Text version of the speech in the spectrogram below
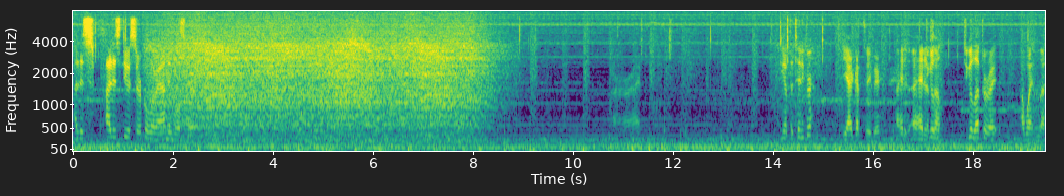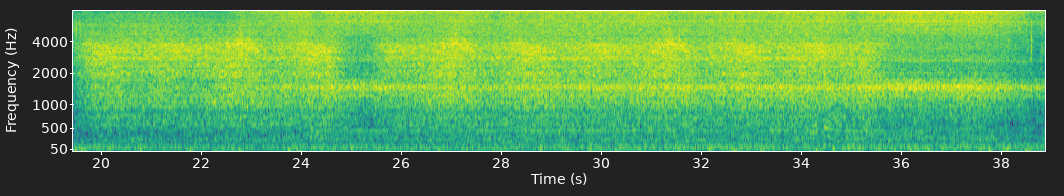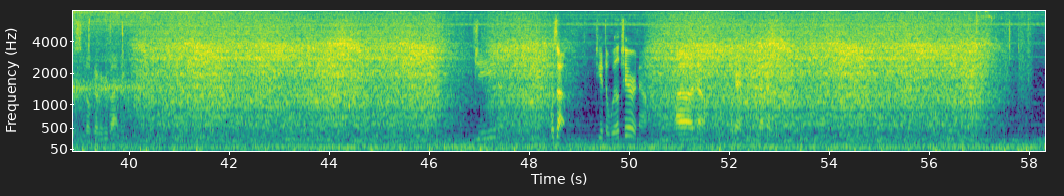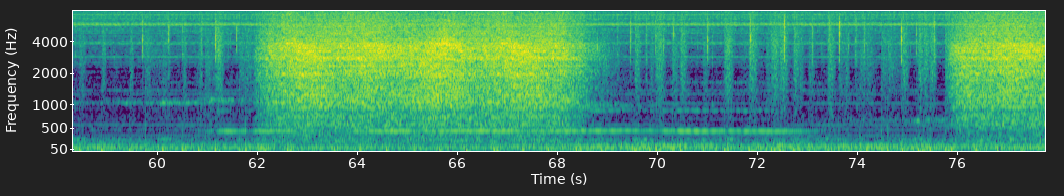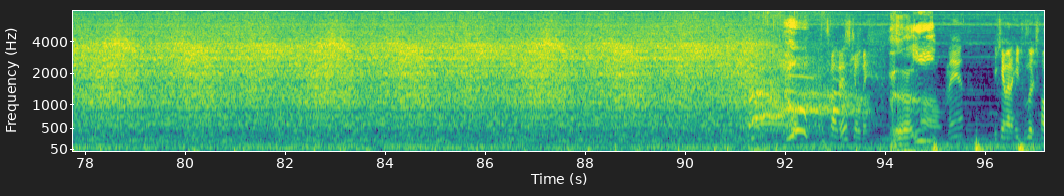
I just I just do a circle around it while spraying. Alright. You got the teddy bear? Yeah, I got the teddy bear. I hit it. I hit Did it some. did you go left or right? I went left. Just smoke over here by me. Gee, What's up? did you get the wheelchair or no? Uh, no. Okay.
